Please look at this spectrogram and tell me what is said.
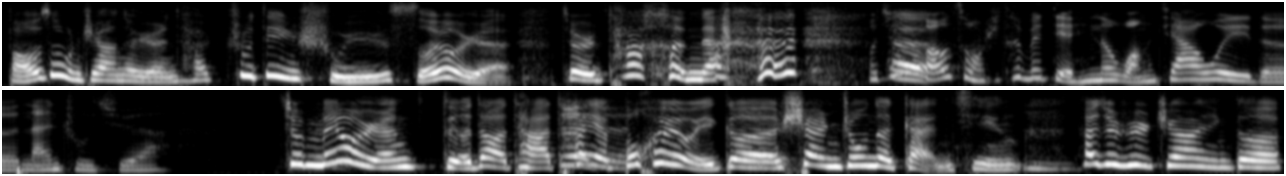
宝总这样的人，他注定属于所有人，就是他很难。我觉得宝总是特别典型的王家卫的男主角啊。就没有人得到他，他也不会有一个善终的感情，他就是这样一个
